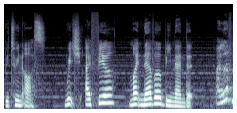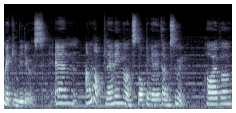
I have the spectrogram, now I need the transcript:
between us, which I fear might never be mended. I love making videos, and I'm not planning on stopping anytime soon. However,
